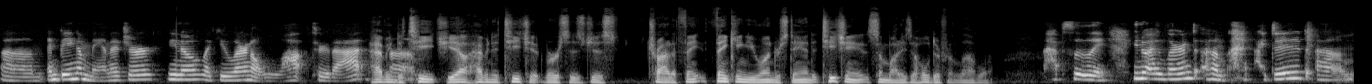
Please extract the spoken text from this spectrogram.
um, and being a manager. You know, like you learn a lot through that. Having to um, teach, yeah, having to teach it versus just try to think, thinking you understand it. Teaching it to somebody is a whole different level. Absolutely. You know, I learned, um, I did um,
